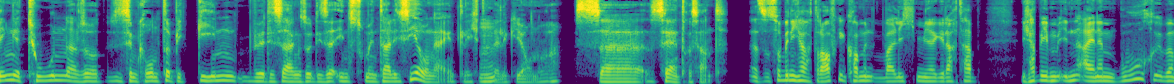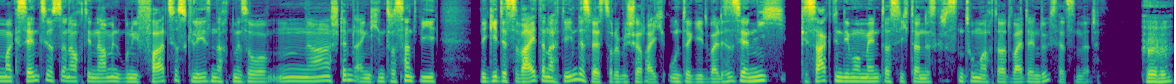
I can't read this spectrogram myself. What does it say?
Dinge tun. Also das ist im Grunde der Beginn, würde ich sagen, so dieser Instrumentalisierung eigentlich der mhm. Religion, oder? Ist äh, sehr interessant. Also so bin ich auch drauf gekommen, weil ich mir gedacht habe, ich habe eben in einem Buch über Maxentius dann auch den Namen Bonifatius gelesen, dachte mir so, hm, ja, stimmt eigentlich interessant, wie, wie geht es weiter, nachdem das Weströmische Reich untergeht, weil es ist ja nicht gesagt in dem Moment, dass sich dann das Christentum auch dort weiterhin durchsetzen wird. Mhm.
